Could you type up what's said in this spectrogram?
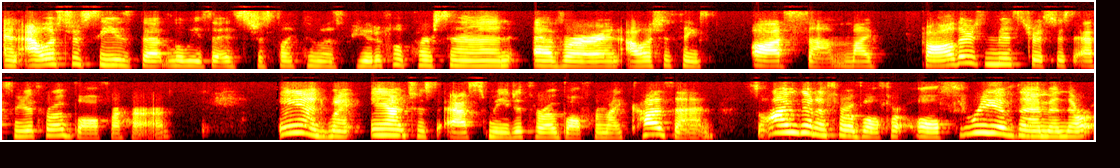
and Alistair sees that Louisa is just like the most beautiful person ever. And Alistair thinks, Awesome. My father's mistress just asked me to throw a ball for her. And my aunt just asked me to throw a ball for my cousin. So I'm going to throw a ball for all three of them, and they're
